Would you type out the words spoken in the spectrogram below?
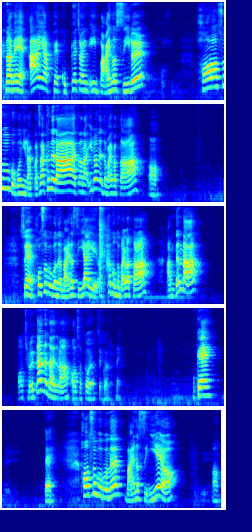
그 다음에 i 앞에 곱해져 있는 이 마이너스 2를 허수. 부분이랄까. 자, 근데 나 있잖아. 이런 애들 많이 봤다. 어. 쎄, 허수 부분은 마이너스 2i예요. 카논도 많이 봤다. 안 된다. 어, 절대 안 된다, 얘들아. 어, 제 거예요, 제 거예요. 네. 오케이? 네. 네. 허수 부분은 마이너스 2예요. 네. 어.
